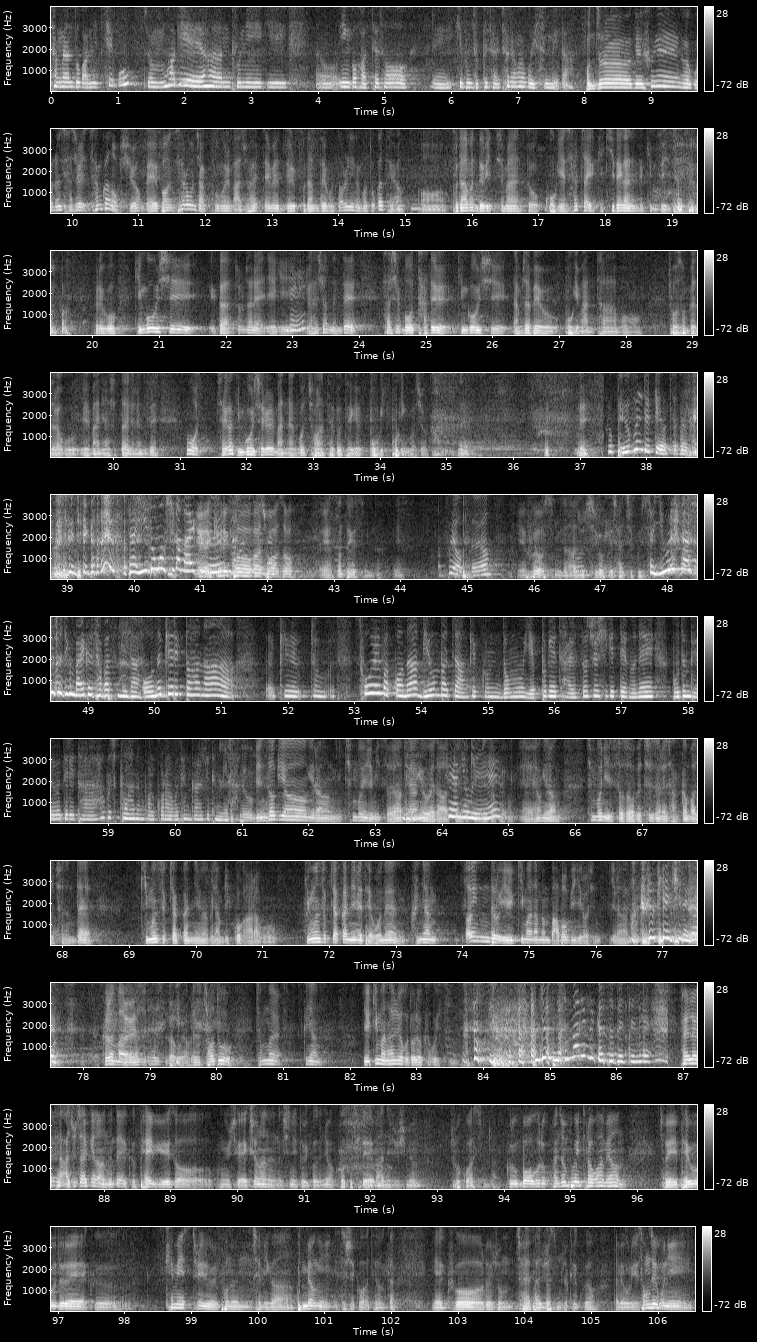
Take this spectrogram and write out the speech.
장난도 많이 치고 좀 화기애애한 분위기인 것 같아서 네, 기분 좋게 잘 촬영하고 있습니다. 전작의 흥행하고는 사실 상관없이요. 매번 새로운 작품을 마주할 때면 늘 부담되고 떨리는 건 똑같아요. 어, 부담은 늘 있지만 또 거기에 살짝 이렇게 기대가는 느낌도 있어서. 그리고 김고은 씨가 좀 전에 얘기를 네. 하셨는데 사실 뭐 다들 김고은 씨 남자 배우 복이 많다 뭐 좋은 선배들하고 일 많이 하셨다 이러는데 뭐 제가 김고은 씨를 만난 건 저한테도 되게 복이, 복인 거죠. 네. 네. 그 배우분들께 여쭤봐요. 제가 자 이동욱 씨가 예, 마이크를 캐릭터가 잡았습니다. 좋아서 예, 선택했습니다. 예, 후회 없어요? 예, 후회 없습니다. 아주 즐겁게 잘 찍고 자 있습니다. 유인아 씨도 지금 마이크를 잡았습니다. 어느 캐릭터 하나 이렇게 좀 소외받거나 미움받지 않게끔 너무 예쁘게 잘 써주시기 때문에 모든 배우들이 다 하고 싶어 하는 걸 거라고 생각이 듭니다. 배우 민석이 형이랑 친분이 좀 있어요. 네. 태양의 후예 나왔던 태양의 이제 후예. 김민석 배우- 예, 형이랑 친분이 있어서 며칠 전에 잠깐 마주쳤는데 김은숙 작가님을 그냥 믿고 가라고. 김은숙 작가님의 대본은 그냥 써 있는 대로 읽기만 하면 마법이 이루어진 일어난다. 그렇게 얘기를 해요. 네, 그런 말을 해주, 해주 더라고요. 그래서 저도 정말 그냥 읽기만 하려고 노력하고 있습니다. 그게 무슨 말입니까 도대체? 예. 하이라이트 아주 짧게 나왔는데 그 배 위에서 공유 씨가 액션하는 신이 또 있거든요. 그것도 기대 많이 해주시면 좋을 것 같습니다. 그리고 뭐 그리고 관전 포인트라고 하면 저희 배우들의 그 케미스트리를 보는 재미가 분명히 있으실 것 같아요. 그러니까 예 그거를 좀 잘 봐주셨으면 좋겠고요. 그다음에 우리 성재 군이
